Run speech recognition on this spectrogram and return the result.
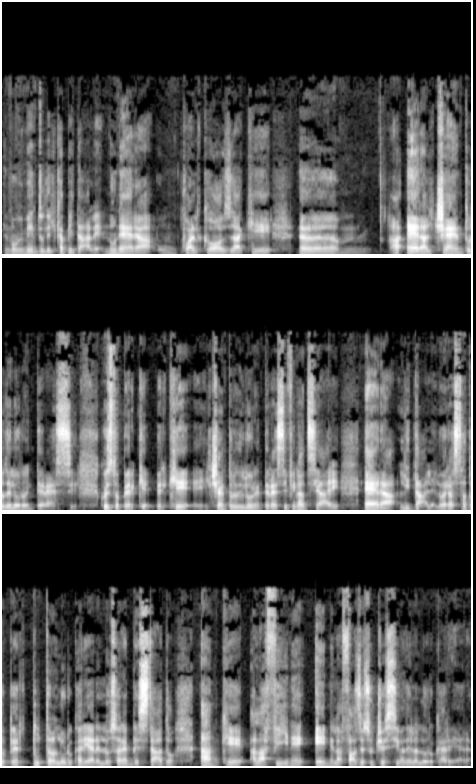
nel movimento del capitale, non era un qualcosa che ehm, era al centro dei loro interessi. Questo perché? Perché il centro dei loro interessi finanziari era l'Italia, lo era stato per tutta la loro carriera e lo sarebbe stato anche alla fine e nella fase successiva della loro carriera.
